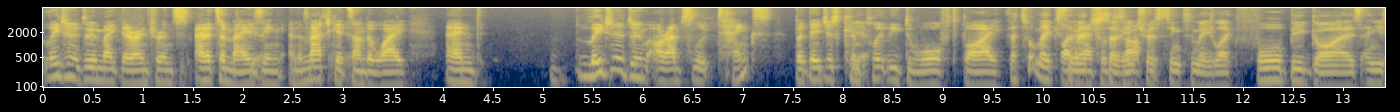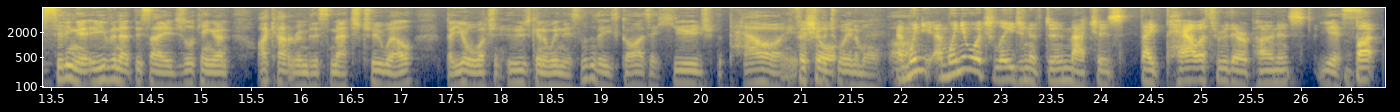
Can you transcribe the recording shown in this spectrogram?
Legion of Doom make their entrance and it's amazing Yeah, and the match awesome, gets yeah. underway and Legion of Doom are absolute tanks but they're just completely dwarfed by That's what makes the the match so disasters. interesting to me. Like four big guys, and you're sitting there, even at this age, looking and I can't remember this match too well, but you're watching who's going to win this. Look at these guys; they're huge. The power For sure. between them all. and Oh, when you and when you watch Legion of Doom matches they power through their opponents yes, but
